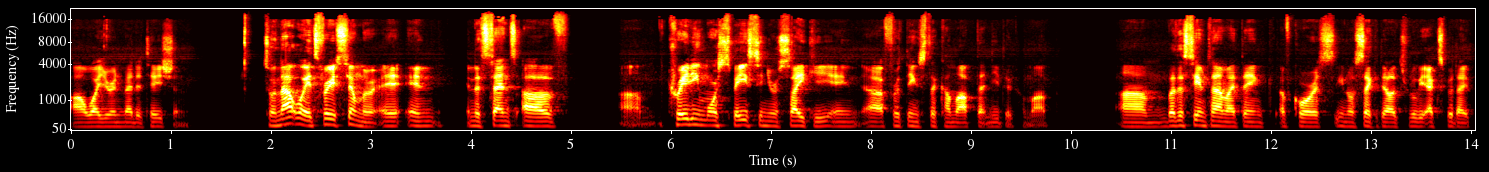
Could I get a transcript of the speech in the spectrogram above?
uh, while you're in meditation. So in that way, it's very similar in in, in the sense of um, creating more space in your psyche and uh, for things to come up that need to come up. Um, but at the same time, I think, of course, you know, psychedelics really expedite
